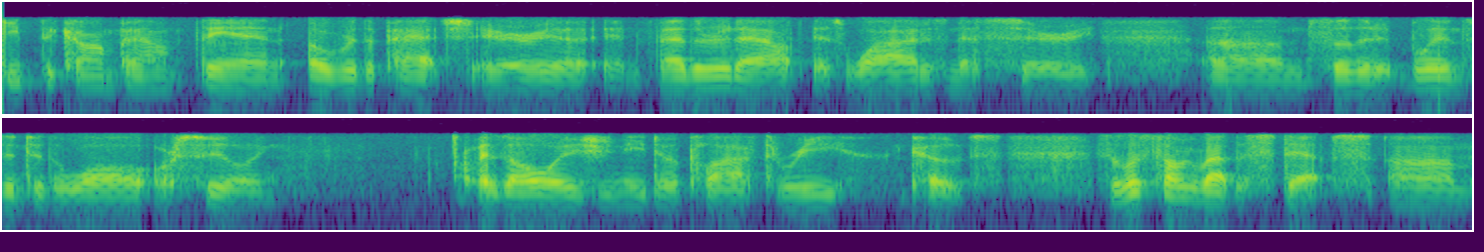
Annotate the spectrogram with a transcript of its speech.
keep the compound thin over the patched area and feather it out as wide as necessary um, so that it blends into the wall or ceiling. As always, you need to apply three coats. So let's talk about the steps. Um,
